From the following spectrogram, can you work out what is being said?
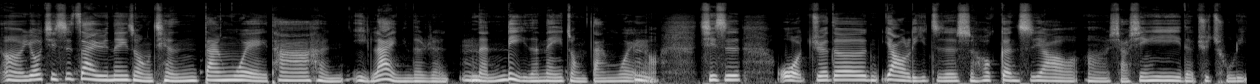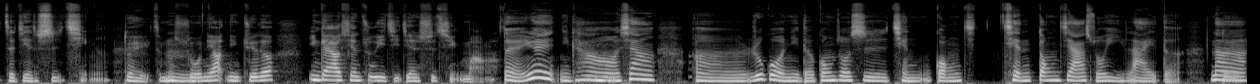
嗯、呃，尤其是在于那种前单位他很依赖你的人能力的那一种单位啊、喔，嗯、其实我觉得要离职的时候，更是要嗯、呃、小心翼翼的去处理这件事情啊。对，怎么说？嗯、你要你觉得应该要先注意几件事情吗？对，因为你看哦、像嗯、呃，如果你的工作是前公。前东家所依赖的，那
